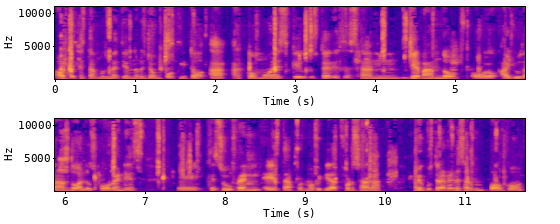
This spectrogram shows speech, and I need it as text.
Ahorita que estamos metiéndonos ya un poquito a, a cómo es que ustedes están llevando o ayudando a los jóvenes eh, que sufren esta pues, movilidad forzada, me gustaría regresar un poco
